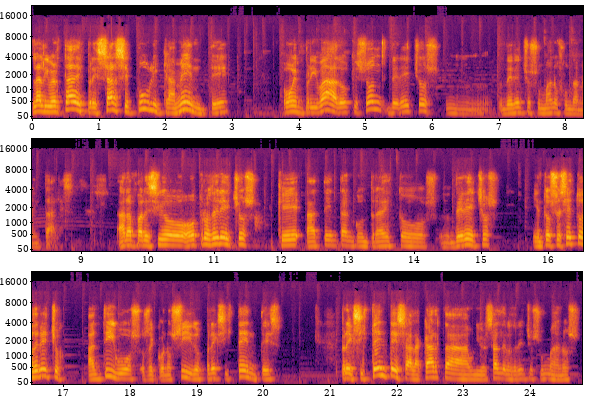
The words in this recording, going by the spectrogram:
la libertad de expresarse públicamente o en privado, que son derechos, mm, derechos humanos fundamentales. Han aparecido otros derechos que atentan contra estos derechos. Y entonces estos derechos antiguos, reconocidos, preexistentes, preexistentes a la Carta Universal de los Derechos Humanos,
